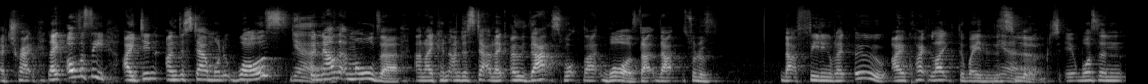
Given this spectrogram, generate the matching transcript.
attracted. Like, obviously, I didn't understand what it was. Yeah. But now that I'm older and I can understand, like, oh, that's what that was. That that sort of that feeling of like, oh, I quite like the way that this Yeah. looked. It wasn't.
